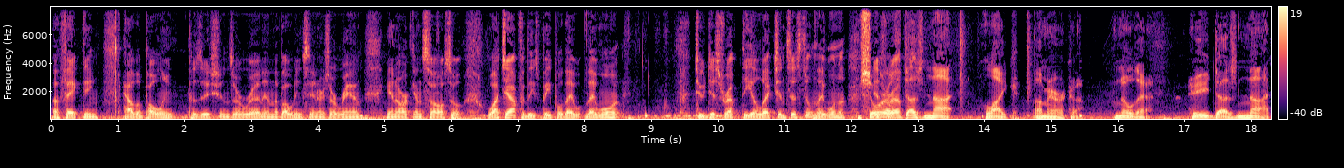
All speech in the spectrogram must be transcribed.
affecting how the polling positions are run and the voting centers are ran in Arkansas. So watch out for these people. They they want to disrupt the election system. They want to. Soros disrupt. does not like America. Know that. He does not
